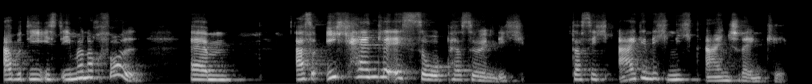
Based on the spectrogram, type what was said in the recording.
aber die ist immer noch voll. Ähm, also ich handle es so persönlich, dass ich eigentlich nicht einschränke.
